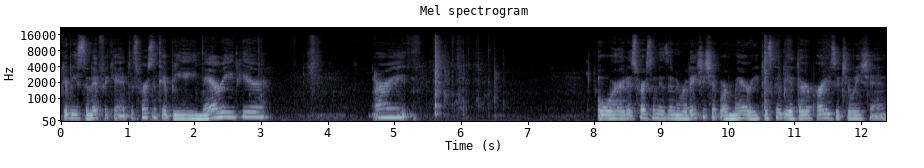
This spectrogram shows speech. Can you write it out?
could be significant. This person could be married here. All right. Or this person is in a relationship or married. This could be a third party situation.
